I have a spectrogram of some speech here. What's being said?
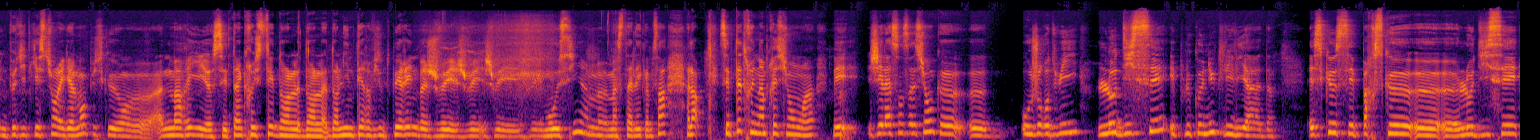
Une petite question également, puisque Anne-Marie s'est incrustée dans, l'interview de Perrine, bah, je, vais, je, vais, je, vais, moi aussi hein, m'installer comme ça. Alors, c'est peut-être une impression, hein, mais j'ai la sensation que aujourd'hui, l'Odyssée est plus connue que l'Iliade. Est-ce que c'est parce que euh, euh, l'Odyssée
